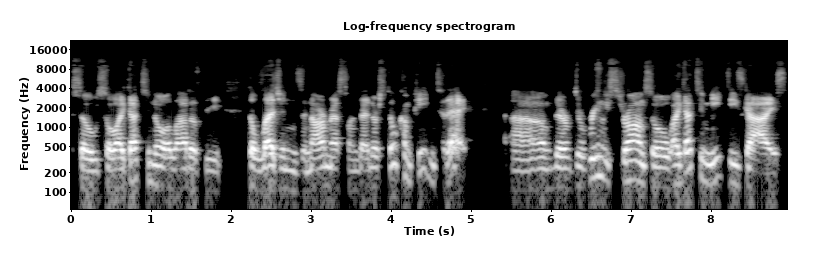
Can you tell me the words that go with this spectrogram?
so so I got to know a lot of the the legends in arm wrestling that are still competing today. Uh, they're they're really strong. So I got to meet these guys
